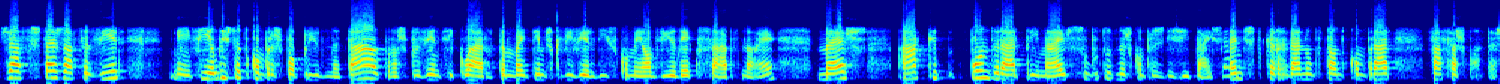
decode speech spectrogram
já se esteja a fazer enfim, a lista de compras para o período de Natal, para os presentes, e claro, também temos que viver disso, como é óbvio, a DECO sabe, não é? Mas há que ponderar primeiro, sobretudo nas compras digitais. Antes de carregar no botão de comprar, faça as contas.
